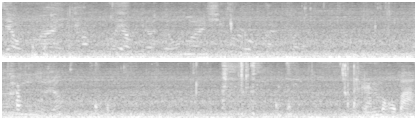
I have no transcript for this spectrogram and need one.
이제 엄마 탐구역이랑 영월 시골로 갈 거야. 탐구요? 그냥 먹어봐.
